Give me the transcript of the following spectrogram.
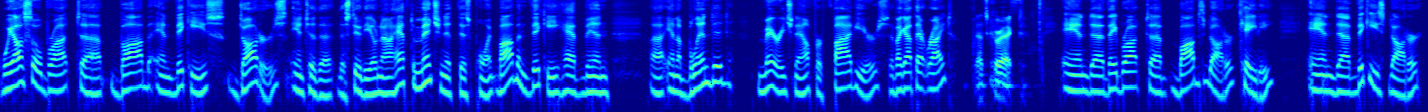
We also brought uh, Bob and Vicki's daughters into the, the studio. Now, I have to mention at this point, Bob and Vicki have been uh, in a blended marriage now for five years. Have I got that right? That's correct. And uh, they brought uh, Bob's daughter, Katie, and uh, Vicki's daughter,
